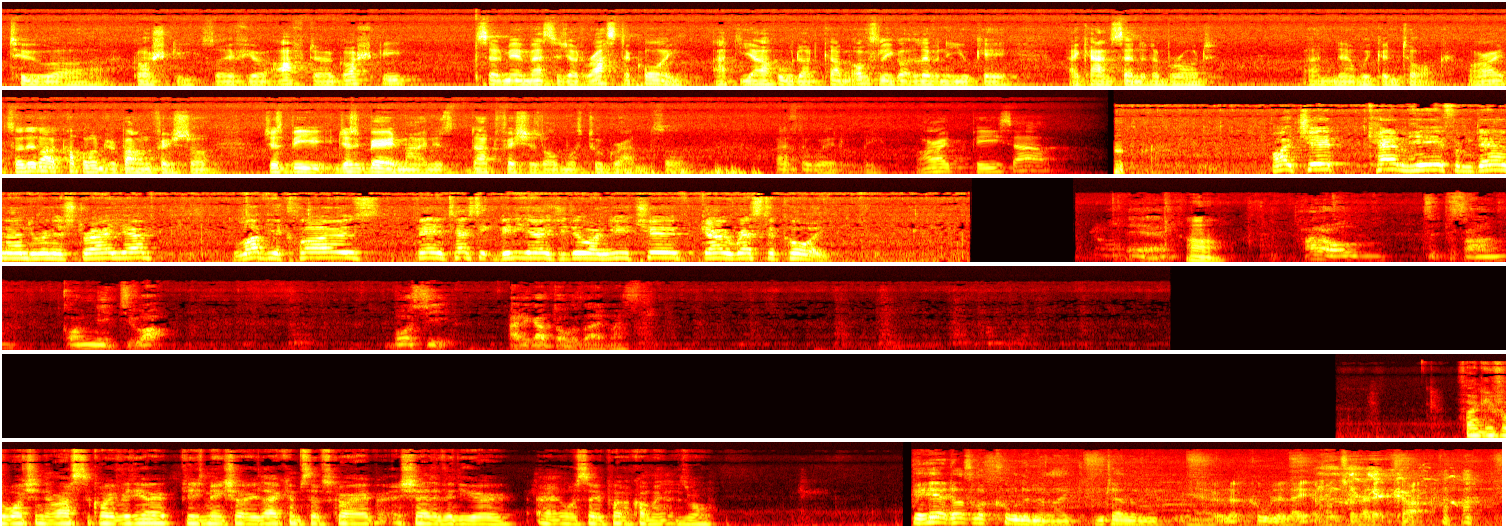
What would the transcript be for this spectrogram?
to uh, Goshiki. So if you're after a Goshiki, send me a message at rastakoi at yahoo.com. Obviously, you've got to live in the UK. I can't send it abroad, and then we can talk. All right, so they're not a couple hundred pound fish, so just be just bear in mind is that fish is almost two grand, so that's the way it will be. All right, peace out. Hi Chip, Cam here from down under in Australia. Love your clothes, fantastic videos you do on YouTube. Go Rasta Koi. Yeah. Oh. Hello, Chip-san. Konnichiwa. Boshi, arigatou gozaimasu. Thank you for watching the Rastakoi video. Please make sure you like and subscribe, share the video, and also put a comment as well. Your hair does look cool in the light, I'm telling you. Yeah, it'll look cooler later once I've had it cut.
